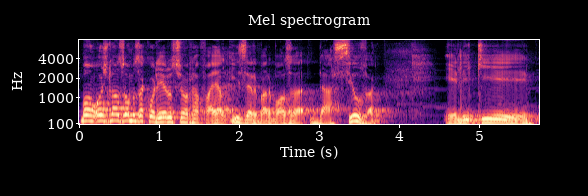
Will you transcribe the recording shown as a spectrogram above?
Bom, hoje nós vamos acolher o senhor Rafael Iser Barbosa da Silva, ele que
